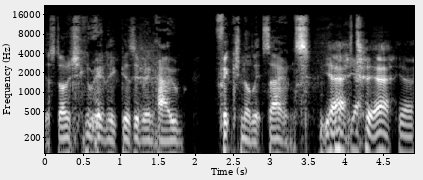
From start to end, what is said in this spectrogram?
astonishing, really, considering how fictional it sounds. yeah, Yeah. yeah, yeah.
